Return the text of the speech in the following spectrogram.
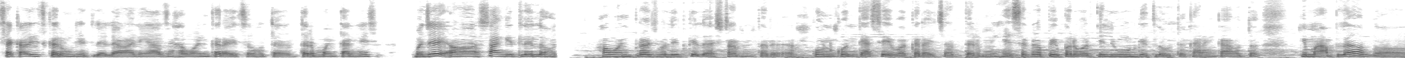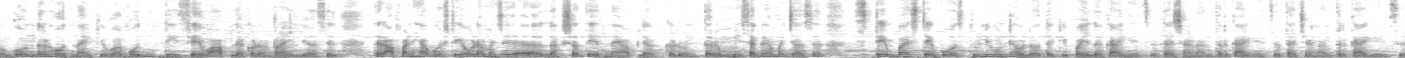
सकाळीच करून घेतलेल्या आणि आज हवन करायचं होतं तर मग त्यांनी म्हणजे सांगितलेलं होतं. हवन प्रज्वलित केल्याच्यानंतर कोणकोणत्या सेवा करायच्या तर मी हे सगळं पेपरवरती लिहून घेतलं होतं. कारण काय होतं की मग आपलं ग- गोंधळ होत नाही किंवा कोणती सेवा आपल्याकडून राहिली असेल तर आपण ह्या गोष्टी एवढ्या म्हणजे लक्षात येत नाही आपल्याकडून. तर मी सगळ्या म्हणजे असं स्टेप बाय स्टेप वस्तू लिहून ठेवलं होतं की पहिलं काय घ्यायचं त्याच्यानंतर काय घ्यायचं त्याच्यानंतर काय घ्यायचं.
